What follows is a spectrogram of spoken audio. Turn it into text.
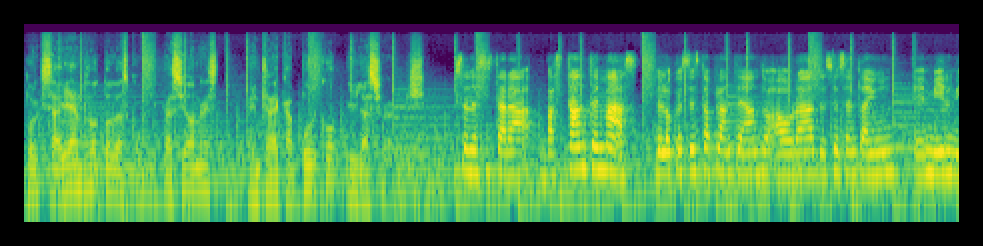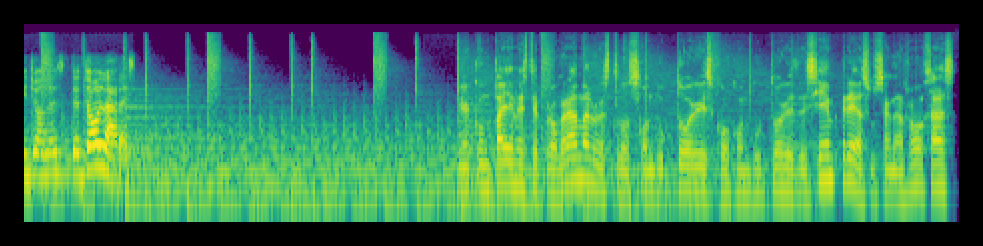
porque se habían roto las comunicaciones entre Acapulco y la Ciudad de México se necesitará bastante más de lo que se está planteando ahora de 61 eh, mil millones de dólares. Me acompañan en este programa nuestros conductores, co-conductores de siempre, Azucena Rojas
